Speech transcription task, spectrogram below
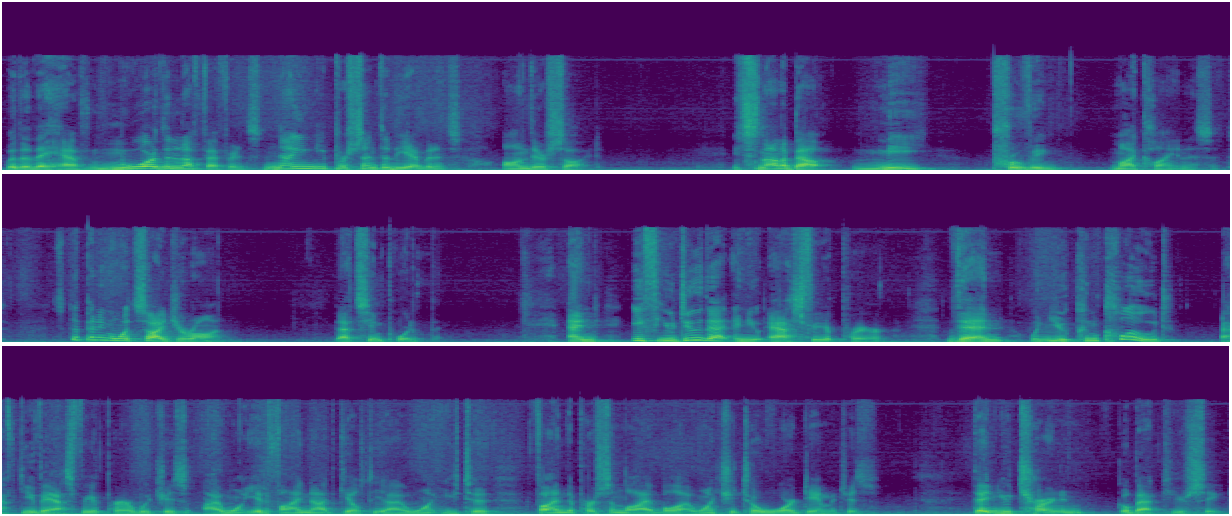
whether they have more than enough evidence, 90% of the evidence on their side. It's not about me proving my client innocent. It's depending on what side you're on. That's the important thing. And if you do that and you ask for your prayer, then when you conclude, after you've asked for your prayer, which is, I want you to find not guilty, I want you to find the person liable, I want you to award damages, then you turn and go back to your seat.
